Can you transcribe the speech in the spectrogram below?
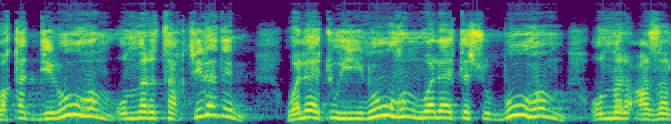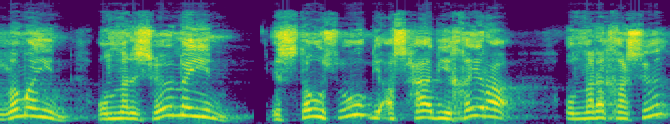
Ve kaddiruhum. Onları takdir edin. Ve la tuhinuhum ve la tesubbuhum. Onları azarlamayın. Onları sövmeyin. İstavsu bi ashabi hayra. Onlara karşı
